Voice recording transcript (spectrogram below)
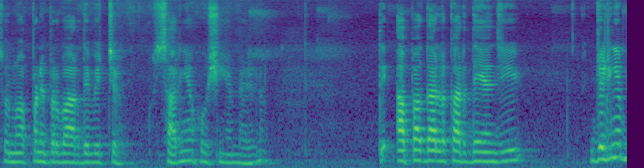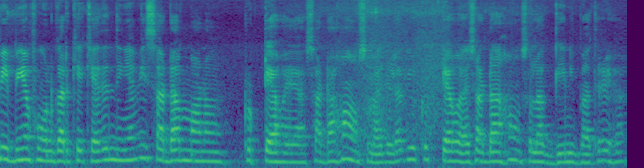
ਤੁਹਾਨੂੰ ਆਪਣੇ ਪਰਿਵਾਰ ਦੇ ਵਿੱਚ ਸਾਰੀਆਂ ਖੁਸ਼ੀਆਂ ਮਿਲਣ। ਤੇ ਆਪਾਂ ਗੱਲ ਕਰਦੇ ਆਂ ਜੀ, ਜਿਹੜੀਆਂ ਬੀਬੀਆਂ ਫੋਨ ਕਰਕੇ ਕਹਿ ਦਿੰਦੀਆਂ ਵੀ ਸਾਡਾ ਮਨ ਟੁੱਟਿਆ ਹੋਇਆ, ਸਾਡਾ ਹੌਸਲਾ ਜਿਹੜਾ ਵੀ ਉਹ ਟੁੱਟਿਆ ਹੋਇਆ, ਸਾਡਾ ਹੌਸਲਾ ਅੱਗੇ ਨਹੀਂ ਵਧ ਰਿਹਾ।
